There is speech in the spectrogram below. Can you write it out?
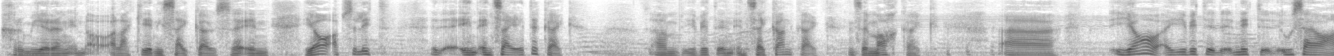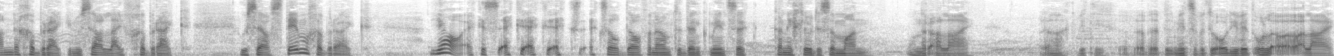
gremering en al daai klere in die sykouse en ja, absoluut. En en sy het te kyk. Ehm um, jy weet en, en sy kan kyk en sy mag kyk. Uh ja, jy weet net hoe sy haar hande gebruik en hoe sy haar lyf gebruik. Hoe haar stem gebruik. Ja, ek is ek ek ek ek, ek sal daarvan hou om te dink mense kan nie glo dis 'n man onder allei. Ja, ek weet nie mense wat jy weet al allei.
